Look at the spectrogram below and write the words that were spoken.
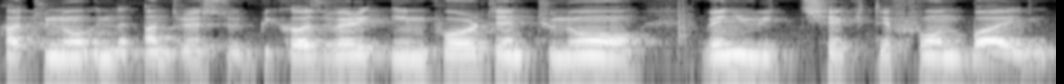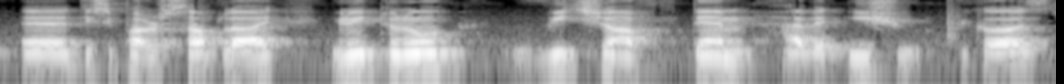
how to know and understood because very important to know when we check the phone by uh, DC power supply you need to know which of them have an issue? Because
